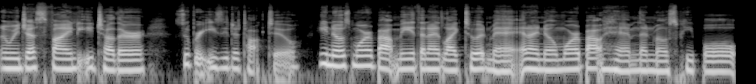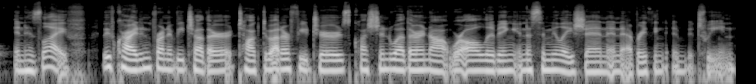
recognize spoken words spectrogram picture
and we just find each other super easy to talk to. He knows more about me than I'd like to admit, and I know more about him than most people in his life. We've cried in front of each other, talked about our futures, questioned whether or not we're all living in a simulation, and everything in between.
